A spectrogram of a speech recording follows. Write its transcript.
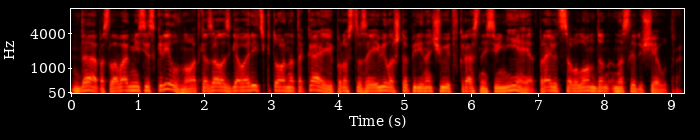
«Да, по словам миссис Крилл, но отказалась говорить, кто она такая, и просто заявила, что переночует в Красной Свинье и отправится в Лондон на следующее утро.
